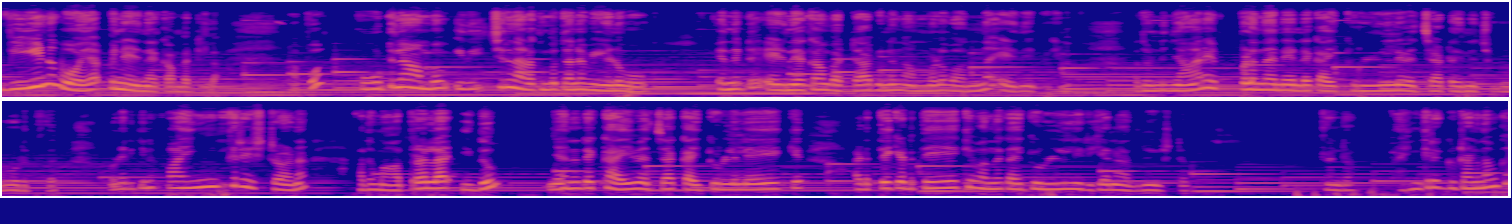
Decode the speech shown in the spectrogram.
വീണ് പോയാൽ പിന്നെ എഴുന്നേക്കാൻ പറ്റില്ല. അപ്പോൾ കൂട്ടിലാകുമ്പം ഇത് ഇച്ചിരി നടക്കുമ്പോൾ തന്നെ വീണ് പോകും എന്നിട്ട് എഴുന്നേക്കാൻ പറ്റാ പിന്നെ നമ്മൾ വന്ന് എഴുന്നേൽപ്പിക്കണം അതുകൊണ്ട് ഞാൻ എപ്പോഴും തന്നെ എന്റെ കൈക്കുള്ളിൽ വെച്ചാട്ടോ ഇതിന് ചൂട് കൊടുത്തത്. അതുകൊണ്ട് എനിക്കിന് ഭയങ്കര ഇഷ്ടമാണ്. അത് മാത്രമല്ല ഇതും ഞാൻ എന്റെ കൈ വെച്ചാൽ കൈക്കുള്ളിലേക്ക് അടുത്തേക്ക് അടുത്തേക്ക് വന്ന് കൈക്കുള്ളിലിരിക്കാൻ അതിനും ഇഷ്ടം. കണ്ടോ? ഭയങ്കര ക്യൂട്ടാണ് നമുക്ക്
